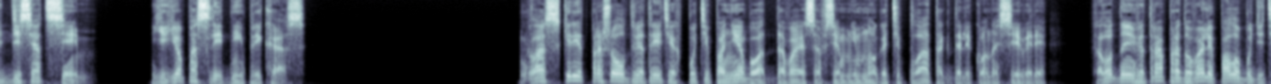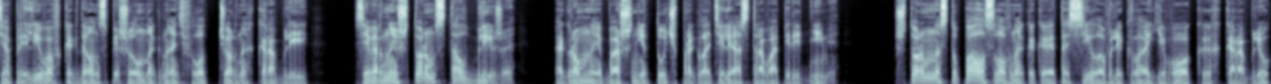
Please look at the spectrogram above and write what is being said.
57. Ее последний приказ. Глаз Скирит прошел две трети пути по небу, отдавая совсем немного тепла так далеко на севере. Холодные ветра продували палубу Дитя Приливов, когда он спешил нагнать флот черных кораблей. Северный шторм стал ближе. Огромные башни туч проглотили острова перед ними. Шторм наступал, словно какая-то сила влекла его к их кораблю.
